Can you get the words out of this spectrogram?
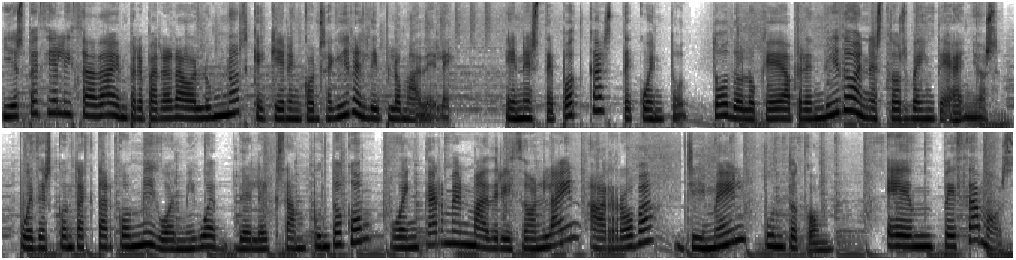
y especializada en preparar a alumnos que quieren conseguir el diploma DELE. En este podcast te cuento todo lo que he aprendido en estos 20 años. Puedes contactar conmigo en mi web delexam.com o en carmenmadridonline.gmail.com. ¡Empezamos!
